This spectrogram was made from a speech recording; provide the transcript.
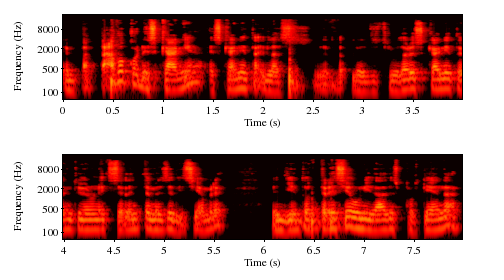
empatado con Scania. Scania las, los distribuidores Scania también tuvieron un excelente mes de diciembre, vendiendo 13 unidades por tienda.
